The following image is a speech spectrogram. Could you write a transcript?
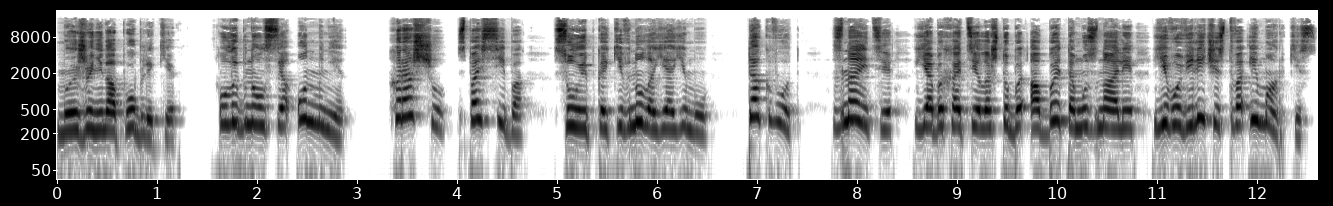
Мы же не на публике». Улыбнулся он мне. «Хорошо, спасибо», – с улыбкой кивнула я ему. «Так вот, знаете, я бы хотела, чтобы об этом узнали Его Величество и Маркис.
